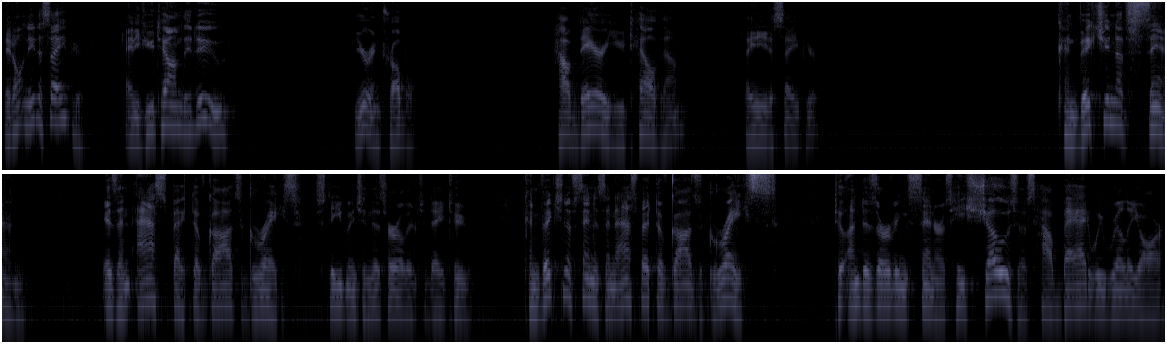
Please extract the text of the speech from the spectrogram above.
They don't need a Savior. And if you tell them they do, you're in trouble. How dare you tell them they need a Savior? Conviction of sin is an aspect of God's grace. Steve mentioned this earlier today, too. Conviction of sin is an aspect of God's grace to undeserving sinners. He shows us how bad we really are.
